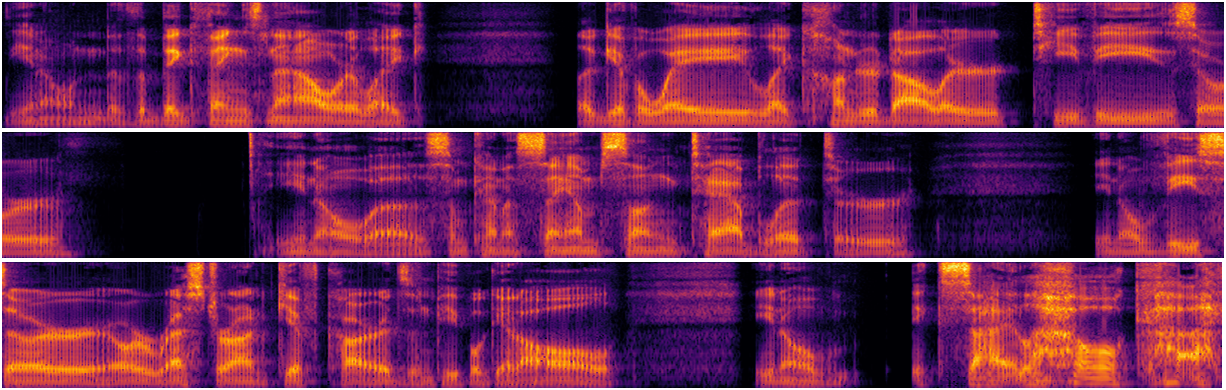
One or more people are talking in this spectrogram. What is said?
you know the big things now are like they'll give away like hundred dollar tvs or you know uh, some kind of samsung tablet or you know visa or, or restaurant gift cards and people get all you know excited like oh god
